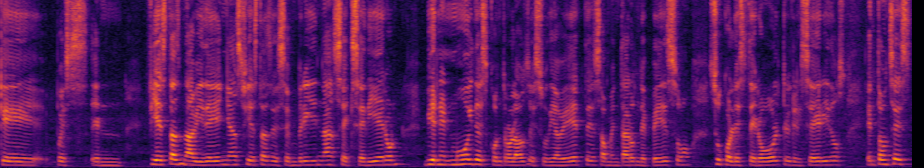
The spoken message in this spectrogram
que pues en fiestas navideñas, fiestas decembrinas se excedieron vienen muy descontrolados de su diabetes, aumentaron de peso, su colesterol, triglicéridos. Entonces,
